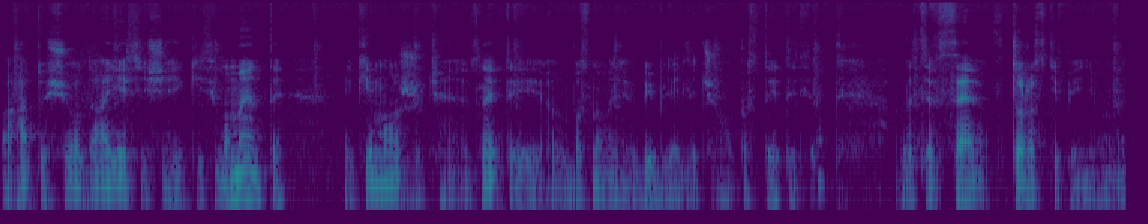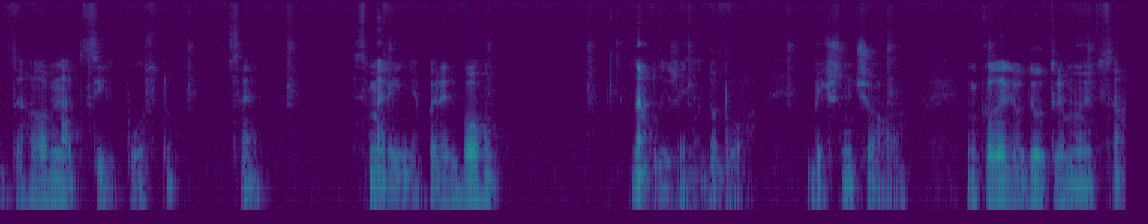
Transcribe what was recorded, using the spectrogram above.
багато що. Да, є ще якісь моменти, які можуть е, знайти обоснування в Біблії, для чого поститися. Але це все второстепенні моменти. Головна ціль посту це смиріння перед Богом, наближення до Бога. Більш нічого. Інколи люди утримуються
